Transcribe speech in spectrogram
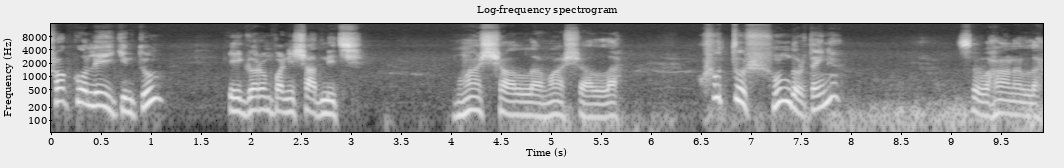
সকলেই কিন্তু এই গরম পানির স্বাদ নিচ্ছে। মাশাল্লাহ মাশাল্লাহ কত সুন্দর, তাই না? সুহান আল্লাহ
